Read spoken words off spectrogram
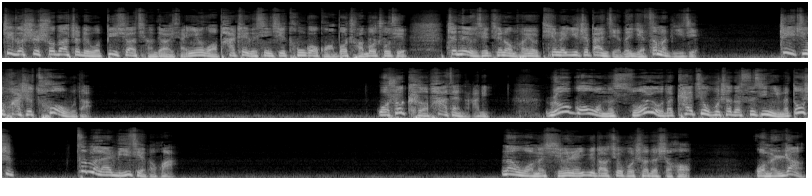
这个事说到这里，我必须要强调一下，因为我怕这个信息通过广播传播出去，真的有些听众朋友听着一知半解的也这么理解，这句话是错误的。我说可怕在哪里？如果我们所有的开救护车的司机，你们都是这么来理解的话，那我们行人遇到救护车的时候。我们让，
